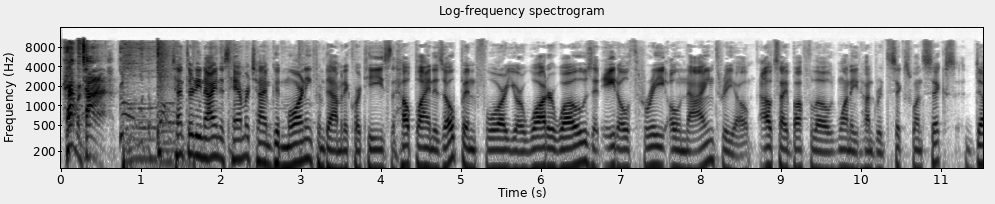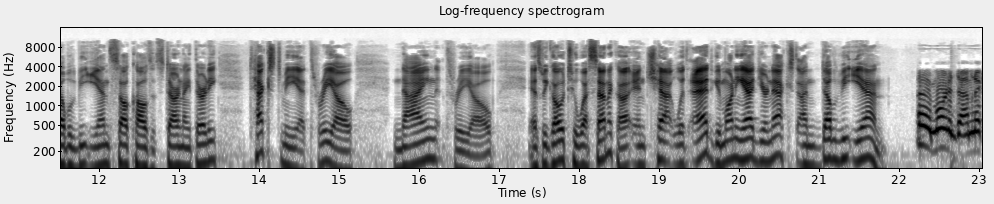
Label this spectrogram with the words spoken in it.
Hammer time! 1039 is Hammer Time. Good morning from Domenic Cortese. The helpline is open for your water woes at 803-0930. Outside Buffalo, 1-800-616. WBEN cell calls at star 930. Text me at 30930 as we go to West Seneca and chat with Ed. Good morning, Ed. You're next on WBEN. Hey, morning, Dominic.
